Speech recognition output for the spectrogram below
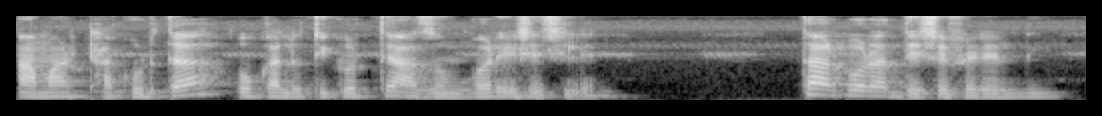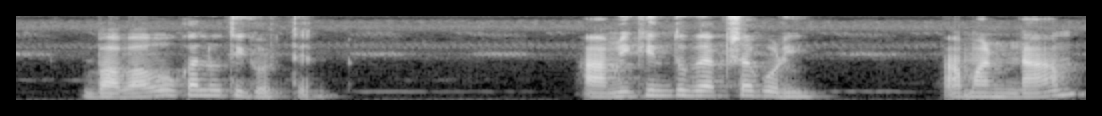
আমার ঠাকুরদা ওকালতি করতে আজমগড়ে এসেছিলেন। তারপর আর দেশে ফেরেননি। বাবাও ওকালতি করতেন। আমি কিন্তু ব্যবসা করি। আমার নাম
